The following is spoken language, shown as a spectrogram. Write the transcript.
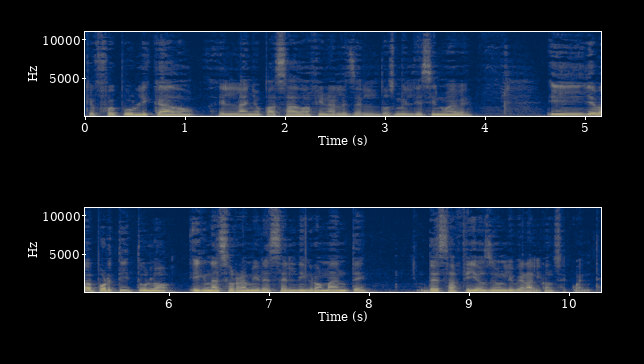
que fue publicado el año pasado a finales del 2019 y lleva por título Ignacio Ramírez el Nigromante, Desafíos de un liberal consecuente.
